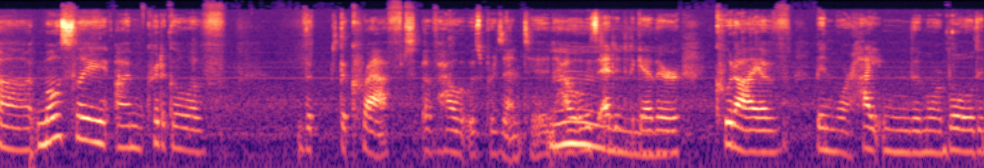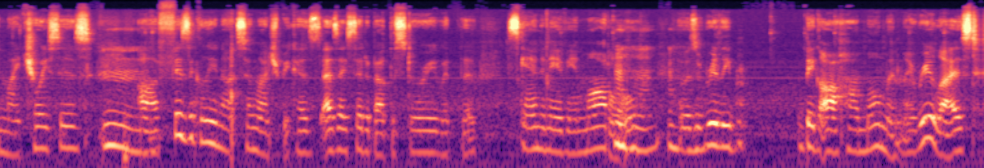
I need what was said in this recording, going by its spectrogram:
Uh, mostly, I'm critical of the the craft of how it was presented, how it was edited together. Mm. Could I have been more heightened, and more bold in my choices? Mm. Uh, physically, not so much, because as I said about the story with the Scandinavian model, mm-hmm, it was a mm-hmm. really big aha moment. I realized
